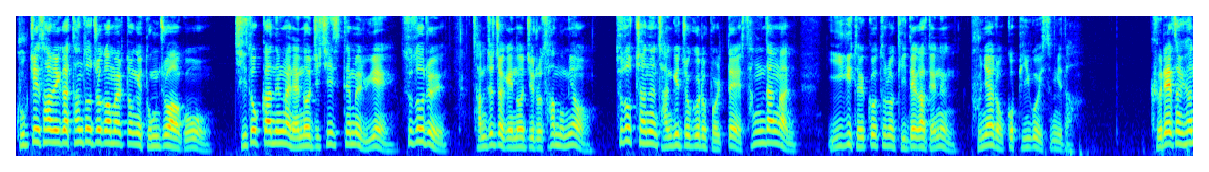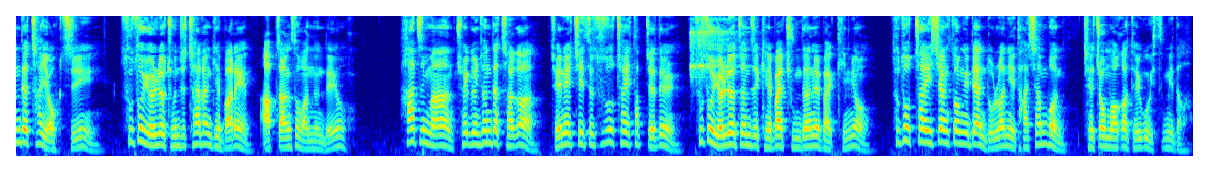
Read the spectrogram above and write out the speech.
국제사회가 탄소 저감 활동에 동조하고 지속 가능한 에너지 시스템을 위해 수소를 잠재적 에너지로 삼으며 수소차는 장기적으로 볼 때 상당한 이익이 될 것으로 기대가 되는 분야로 꼽히고 있습니다. 그래서 현대차 역시 수소 연료 전지 차량 개발에 앞장서 왔는데요. 하지만 최근 현대차가 제네시스 수소차에 탑재될 수소 연료 전지 개발 중단을 밝히며 수소차의 시장성에 대한 논란이 다시 한번 재점화가 되고 있습니다.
